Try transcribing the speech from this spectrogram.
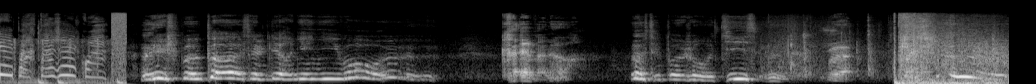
Likez, partagez, quoi. Mais je peux pas, c'est le dernier niveau. euh. Crève alors. Ah, c'est pas gentil. Euh.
